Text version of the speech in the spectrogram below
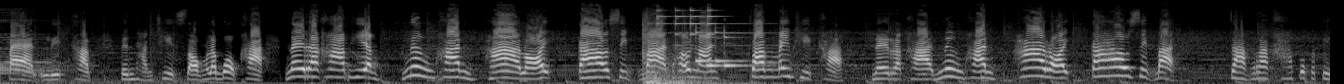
18 ลิตรค่ะ เป็นถังฉีด 2 ระบบค่ะ ในราคาเพียง 1,590 บาทเท่านั้น ฟังไม่ผิดค่ะ ในราคา 1,590 บาท จากราคาปกติ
